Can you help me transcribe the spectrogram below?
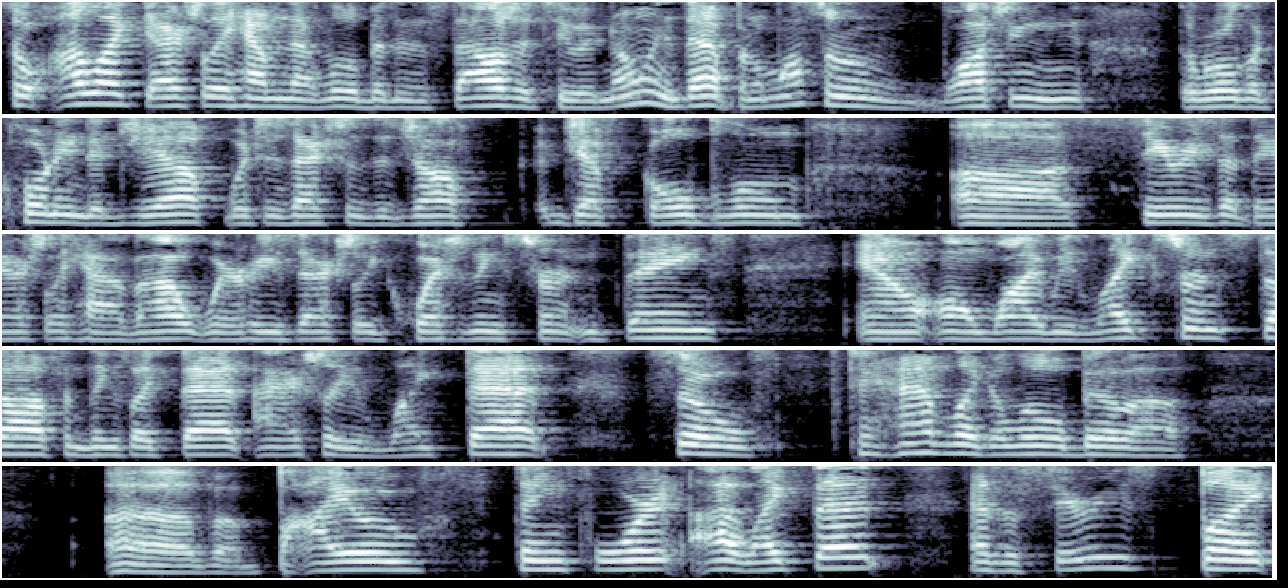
So I like actually having that little bit of nostalgia to it. Not only that, but I'm also watching The World According to Jeff, which is actually the Jeff Jeff Goldblum uh, series that they actually have out where he's actually questioning certain things and on why we like certain stuff and things like that. I actually like that. So to have like a little bit of a of a bio thing for it, I like that as a series, but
